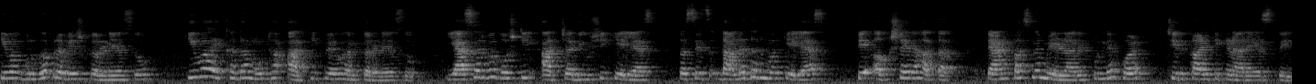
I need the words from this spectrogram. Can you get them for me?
किंवा गृहप्रवेश करणे असो किंवा एखादा मोठा आर्थिक व्यवहार करणे असो या सर्व गोष्टी आजच्या दिवशी केल्यास तसेच दानधर्म केल्यास ते अक्षय राहतात. त्यांपासून मिळणारे पुण्यफळ चिरकाळ टिकणारे असते.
